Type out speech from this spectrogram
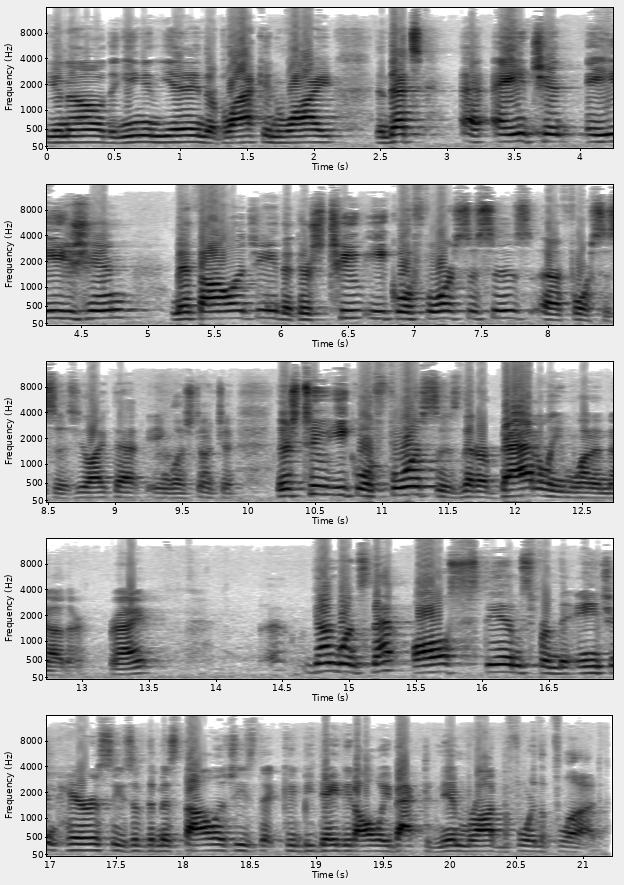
you know, the yin and yang. They're black and white, and that's ancient Asian mythology. That there's two equal forces. Uh, forces. You like that English, don't you? There's two equal forces that are battling one another, right? Young ones, that all stems from the ancient heresies of the mythologies that could be dated all the way back to Nimrod before the flood.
